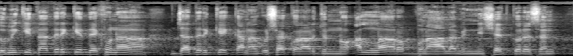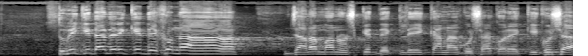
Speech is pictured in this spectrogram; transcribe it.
তুমি কি তাদেরকে দেখো না, যাদেরকে কানাঘুষা করার জন্য আল্লাহ রব্বুনা আলমিন নিষেধ করেছেন? তুমি কি তাদেরকে দেখো না, যারা মানুষকে দেখলেই কানা ঘোষা করে? কি ঘোষা?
